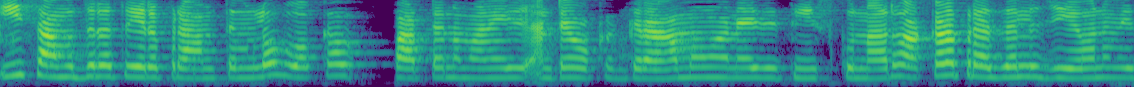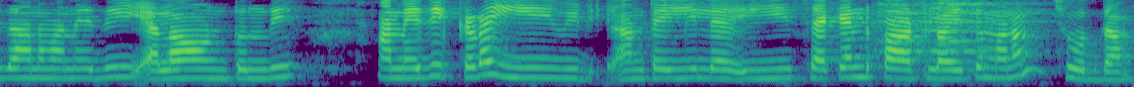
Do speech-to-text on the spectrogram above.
ఈ సముద్ర తీర ప్రాంతంలో ఒక పట్టణం అనేది అంటే ఒక గ్రామం అనేది తీసుకున్నారు. అక్కడ ప్రజల జీవన విధానం అనేది ఎలా ఉంటుంది అనేది ఇక్కడ ఈ అంటే ఈ ఈ సెకండ్ పార్ట్లో అయితే మనం చూద్దాం.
